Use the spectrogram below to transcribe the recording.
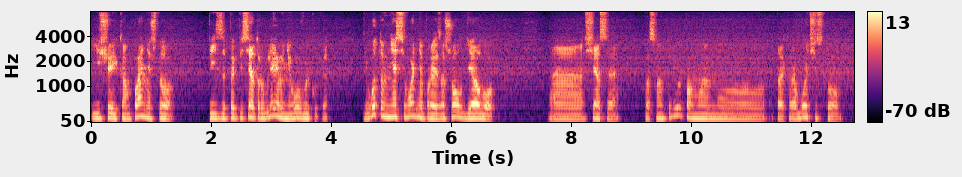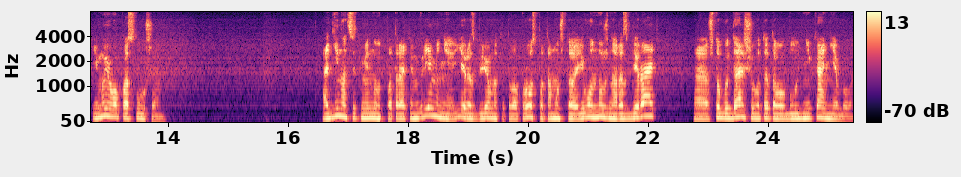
еще и компания, что за по 50 рублей у него выкупят. И вот у меня сегодня произошел диалог. А, сейчас я посмотрю, по-моему, так, рабочий стол. И мы его послушаем. 11 минут потратим времени и разберем этот вопрос, потому что его нужно разбирать, а, чтобы дальше вот этого блудника не было.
